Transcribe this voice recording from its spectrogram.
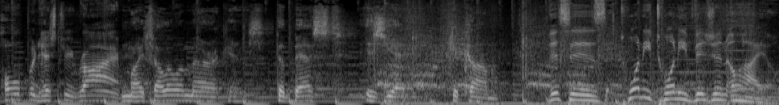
hope and history rhyme. My fellow Americans, the best is yet to come. This is 2020 Vision Ohio.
